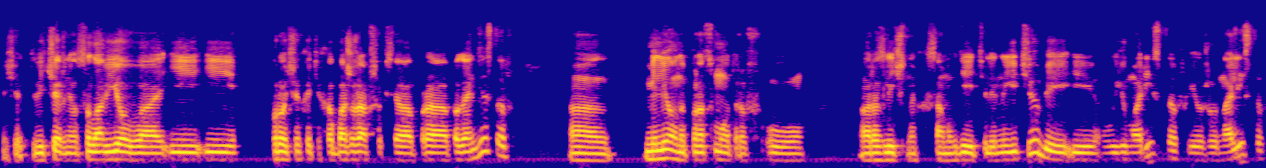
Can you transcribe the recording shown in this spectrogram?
значит, вечернего Соловьева и, и прочих этих обожравшихся пропагандистов, э, миллионы просмотров у различных самых деятелей на YouTube, и у юмористов, и у журналистов,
